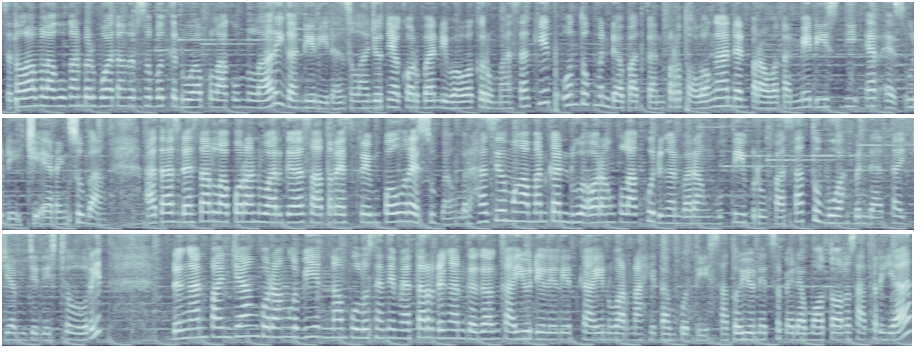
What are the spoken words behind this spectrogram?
Setelah melakukan perbuatan tersebut, kedua pelaku melarikan diri dan selanjutnya korban dibawa ke rumah sakit untuk mendapatkan pertolongan dan perawatan medis di RSUD Ciereng Subang. Atas dasar laporan warga Satreskrim Polres Subang berhasil mengamankan dua orang pelaku dengan barang bukti berupa satu buah benda tajam jenis celurit dengan panjang kurang lebih 60 cm dengan gagang kayu dililit kain warna hitam putih. Satu unit sepeda motor Satria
